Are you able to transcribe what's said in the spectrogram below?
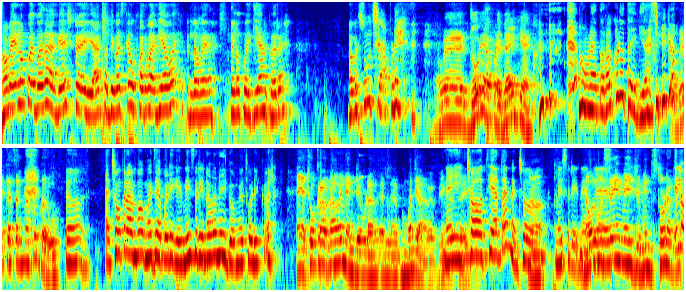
હવે એ લોકો બધા ગેસ્ટ આખો દિવસ કેવું ફરવા ગયા હોય? એટલે હવે એ લોકો ગયા ઘરે. હવે શું છે આપણે? હવે જોઈએ આપણે જાય ક્યાંક. હમણાં તો રખડું થઈ ગયા છે. વેકેશનમાં શું કરવું? આ છોકરાઓને બહુ મજા પડી ગઈ. મિશ્રી હવે નહીં ગમે થોડીક વાર. અહીંયા છોકરાઓ ના હોય ને જેવડા એટલે મજા આવે નહીં છ થયા હતા ને છ હા. ને same age means થોડાક એટલે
